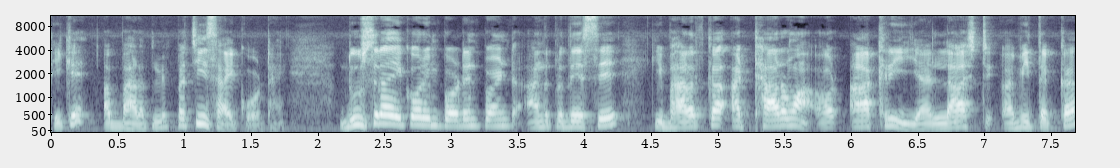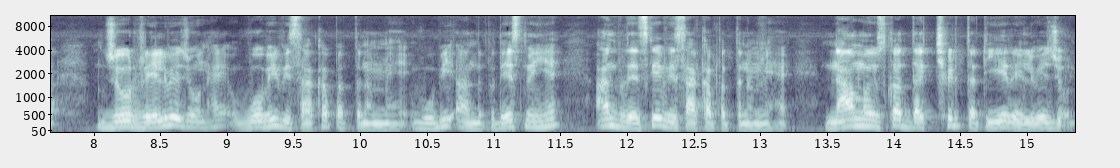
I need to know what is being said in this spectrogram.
ठीक है? अब भारत में पच्चीस हाई कोर्ट हैं। दूसरा एक और इंपॉर्टेंट पॉइंट आंध्र प्रदेश से कि भारत का अट्ठारहवां और आखिरी या लास्ट अभी तक का जो रेलवे जोन है, वो भी विशाखापत्तनम में है। वो भी आंध्र प्रदेश में ही है। आंध्र प्रदेश के विशाखापत्तनम में है। नाम है उसका दक्षिण तटीय रेलवे जोन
